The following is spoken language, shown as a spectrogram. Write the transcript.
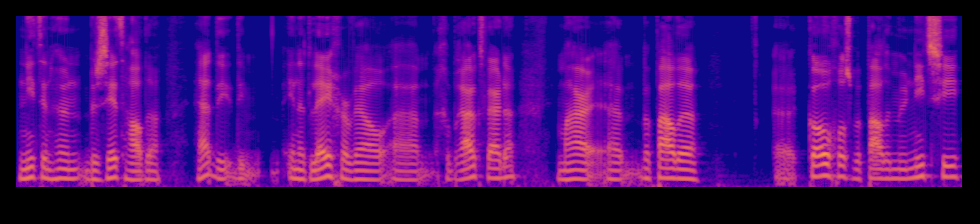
niet in hun bezit hadden. Hè, die, die in het leger wel uh, gebruikt werden, maar uh, bepaalde uh, kogels, bepaalde munitie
